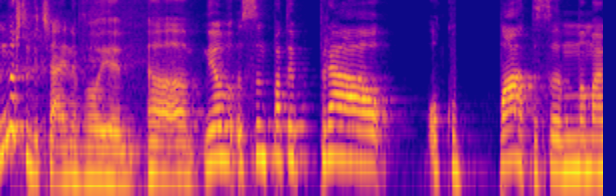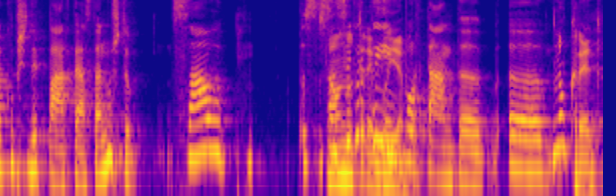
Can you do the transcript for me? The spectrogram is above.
nu știu de ce ai nevoie. Uh, eu sunt poate prea ocupată să mă mai ocup și de partea asta. Nu știu. Sau, sau sunt nu trebuie. că e importantă. Uh, nu cred.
